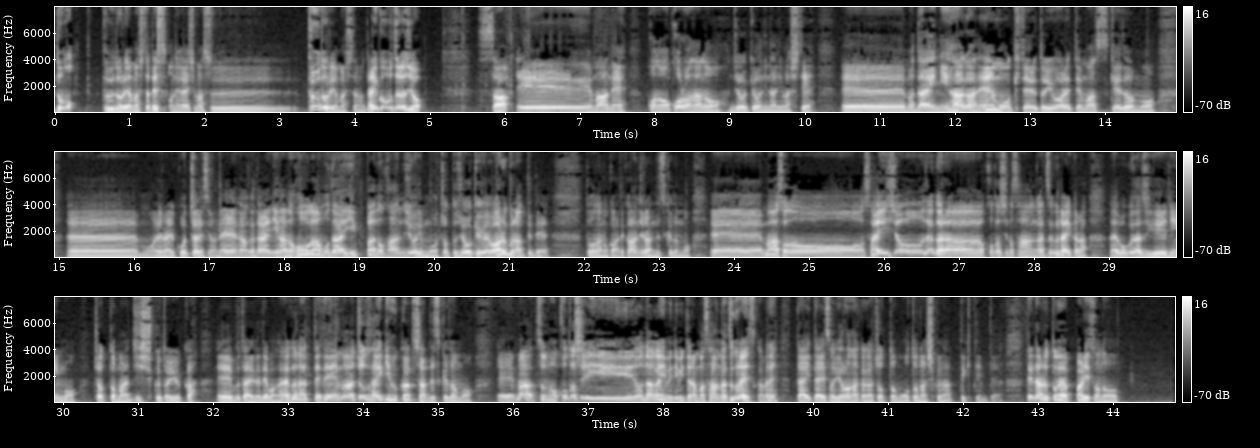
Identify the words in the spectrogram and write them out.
どうも、プードル山下です。お願いします。プードル山下の大好物ラジオ。さあ、えー、まあね、このコロナの状況になりまして、えー、まあ第2波がね、もう来てると言われてますけども、えー、もうえらいこっちゃですよね。なんか第2波の方がもう第1波の感じよりもちょっと状況が悪くなってて、どうなのかって感じなんですけども、えー、まあその、最初だから今年の3月ぐらいから、えー僕たち芸人もちょっとまあ自粛というか、えー舞台が出番がなくなって、で、まあちょっと最近復活したんですけども、えーまあその今年の長い目に見たらまあ3月ぐらいですからね、大体その世の中がちょっともうおとなしくなってきてみたいな。ってなるとやっぱりその、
